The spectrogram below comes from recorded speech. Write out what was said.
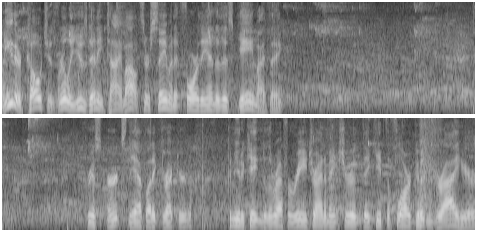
Neither coach has really used any timeouts. They're saving it for the end of this game, I think. Chris Ernst, the athletic director, communicating to the referee, trying to make sure that they keep the floor good and dry here.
